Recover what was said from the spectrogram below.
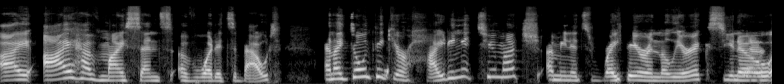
I i have my sense of what it's about. And I don't think you're hiding it too much. I mean, it's right there in the lyrics, you know.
